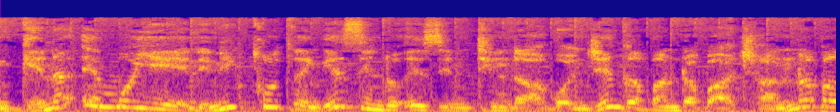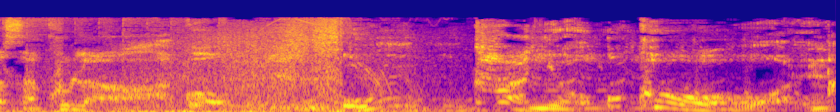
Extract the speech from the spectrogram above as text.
Ngena emoyeni nicuce ngezinto ezinithindako njengabantu abatsha nabasakhulako. Umkhanyo ukhona.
